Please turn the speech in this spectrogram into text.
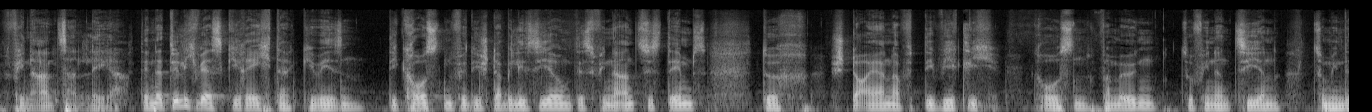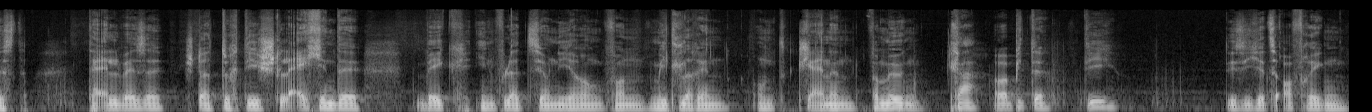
Finanzanleger. Denn natürlich wäre es gerechter gewesen, die Kosten für die Stabilisierung des Finanzsystems durch Steuern auf die wirklich großen Vermögen zu finanzieren, zumindest teilweise, statt durch die schleichende Weginflationierung von mittleren und kleinen Vermögen. Klar, aber bitte die, die sich jetzt aufregen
